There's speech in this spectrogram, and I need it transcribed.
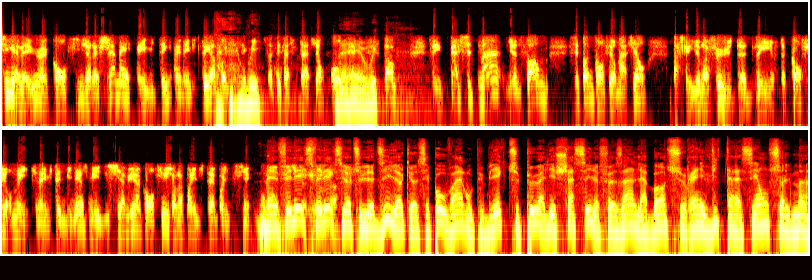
s'il y avait eu un conflit, j'aurais jamais invité un invité en politique. oui. Ça, c'est sa citation. oui. Donc, c'est tacitement, il y a une forme, c'est pas une confirmation parce qu'il refuse de dire, de confirmer qu'il a invité le ministre, mais il dit s'il y avait eu un conflit, je n'aurais pas invité un politicien. Mais Félix, Félix, là, tu le dis là, que c'est pas ouvert au public. Tu peux aller chasser le faisant là-bas sur invitation seulement.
